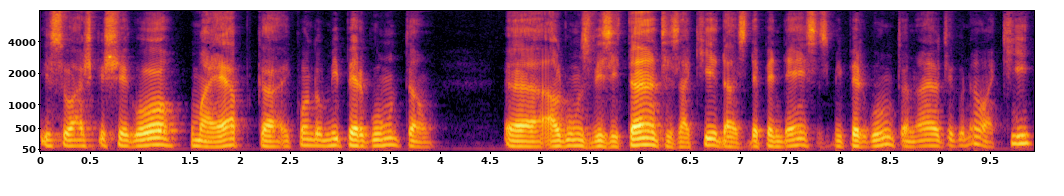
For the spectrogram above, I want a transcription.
isso acho que chegou uma época, e quando me perguntam, uh, alguns visitantes aqui das dependências me perguntam, né, eu digo, não, aqui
